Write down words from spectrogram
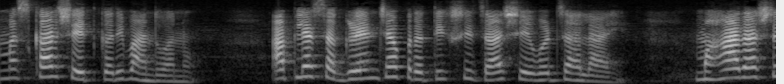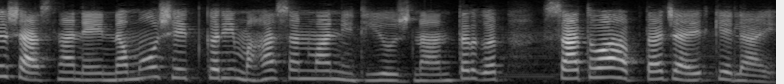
नमस्कार शेतकरी बांधवांनो. आपल्या सगळ्यांच्या प्रतीक्षेचा शेवट झाला आहे. महाराष्ट्र शासनाने नमो शेतकरी महासन्मान निधी योजना अंतर्गत सातवा हप्ता जाहीर केला आहे.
